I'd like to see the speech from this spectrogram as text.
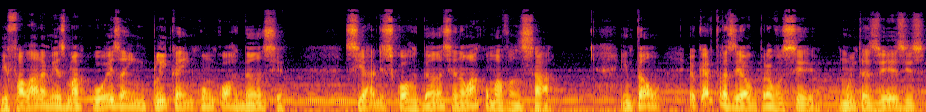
E falar a mesma coisa implica em concordância. Se há discordância, não há como avançar. Então, eu quero trazer algo para você. Muitas vezes,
